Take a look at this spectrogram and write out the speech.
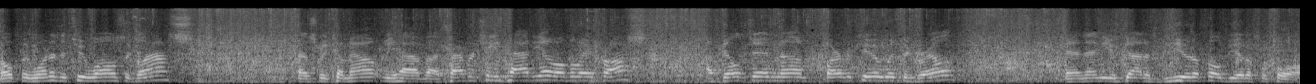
open one of the two walls of glass, as we come out, we have a travertine patio all the way across, a built-in uh, barbecue with the grill, and then you've got a beautiful, beautiful pool.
